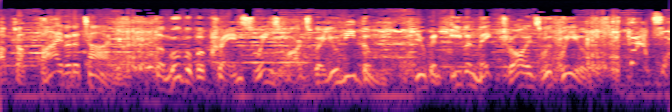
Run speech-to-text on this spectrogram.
up to five at a time. The movable crane swings parts where you need them. You can even make droids with wheels. Gotcha.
